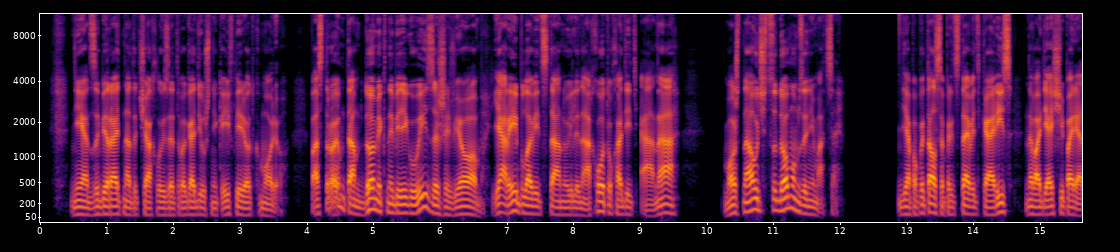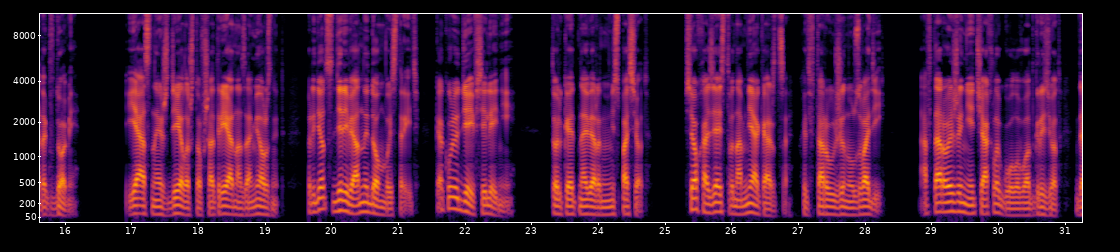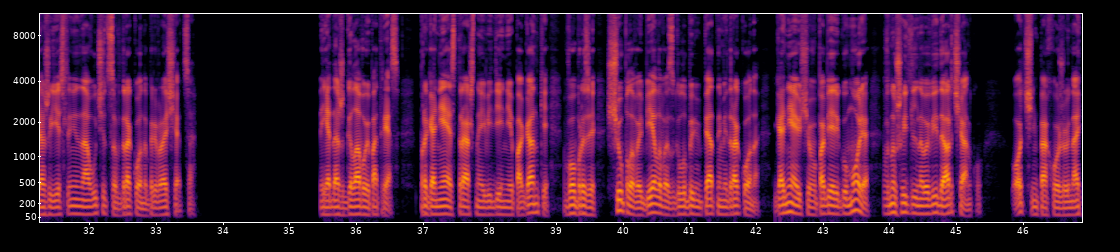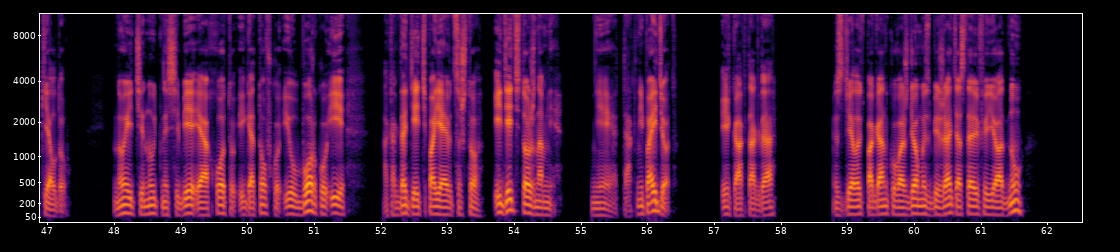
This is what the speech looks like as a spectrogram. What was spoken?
Нет, забирать надо чахлу из этого гадюшника и вперед к морю. Построим там домик на берегу и заживем. Я рыбу ловить стану или на охоту ходить, а она... Может, научится домом заниматься. Я попытался представить Каарис, наводящий порядок в доме. Ясное ж дело, что в шатре она замерзнет. Придется деревянный дом выстроить, как у людей в селении. Только это, наверное, не спасет. Все хозяйство на мне окажется, хоть вторую жену заводи. А второй жене чахло голову отгрызет, даже если не научится в дракона превращаться. Я даже головой потряс, прогоняя страшное видение поганки в образе щуплого белого с голубыми пятнами дракона, гоняющего по берегу моря внушительного вида арчанку, очень похожую на келду. Но и тянуть на себе и охоту, и готовку, и уборку, и... А когда дети появятся, что? И дети тоже на мне. Нет, так не пойдет. И как тогда? Сделать поганку вождем и сбежать, оставив ее одну?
